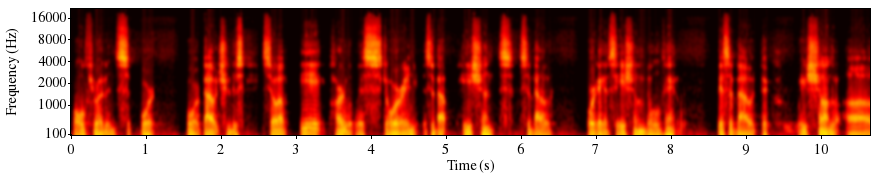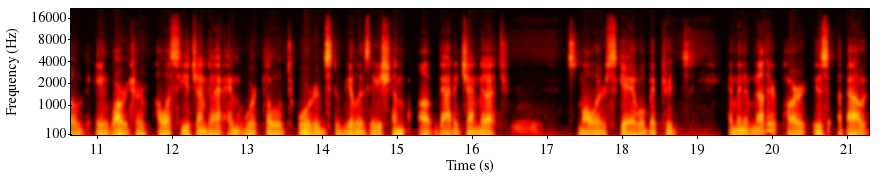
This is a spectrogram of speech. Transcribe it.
full-throated support for vouchers. So a big part of this story is about patience. It's about organization building It's about the creation of a larger policy agenda and working towards the realization of that agenda through smaller scale victories. And then another part is about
